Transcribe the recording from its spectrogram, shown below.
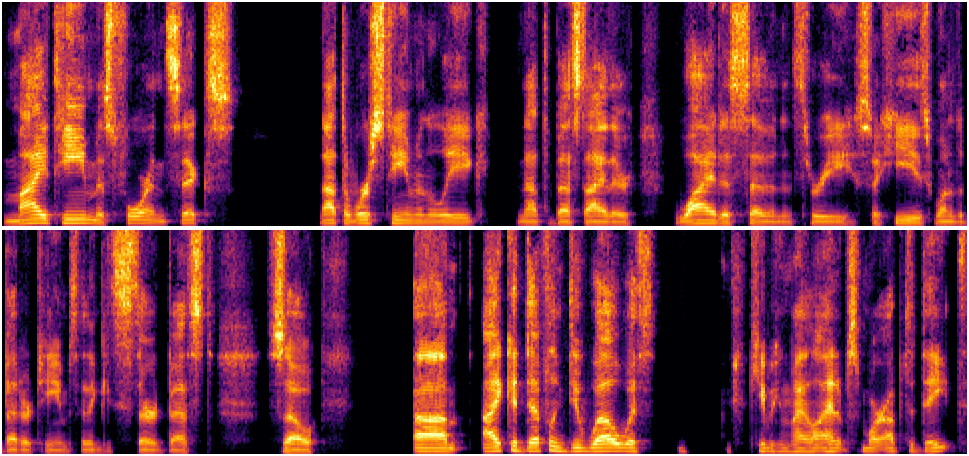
my team is four and six, not the worst team in the league, not the best either. Wyatt is seven and three, so he's one of the better teams. I think he's third best. So um, I could definitely do well with keeping my lineups more up to date.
